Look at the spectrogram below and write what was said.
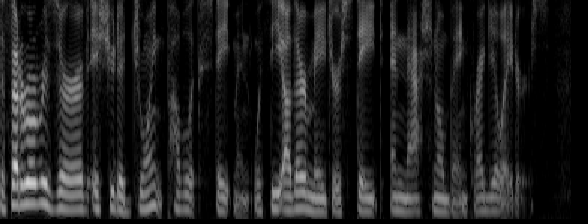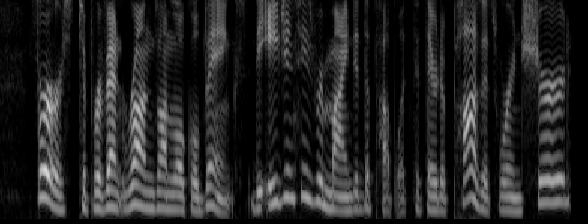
the Federal Reserve issued a joint public statement with the other major state and national bank regulators. First, to prevent runs on local banks, the agencies reminded the public that their deposits were insured,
